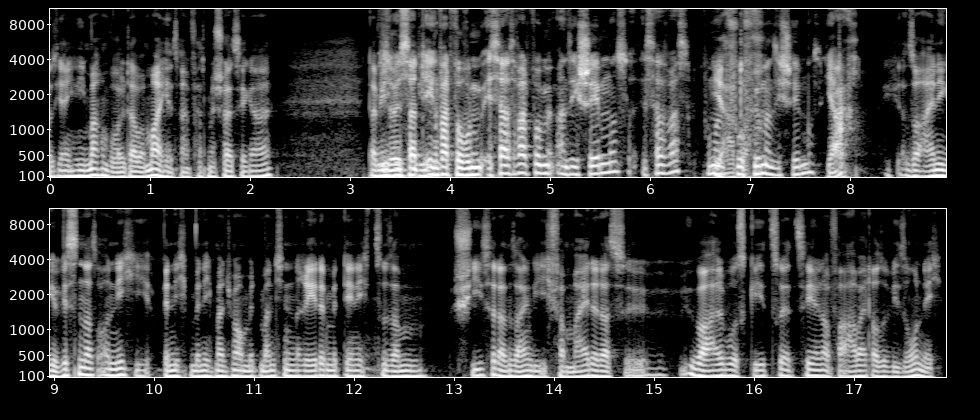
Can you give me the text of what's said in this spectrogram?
was ich eigentlich nicht machen wollte, aber mache ich jetzt einfach, ist mir scheißegal. Da Wieso ist das irgendwas, worum, ist das was, womit man sich schämen muss? Ist das was? Wo man, Ja, wofür doch. man sich schämen muss? Ja. Ach, ich, also einige wissen das auch nicht. Ich- Wenn ich, wenn ich manchmal auch mit manchen rede, mit denen ich zusammen schieße, dann sagen die, ich vermeide das äh, überall, wo es geht, zu erzählen, auf der Arbeit auch sowieso nicht.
